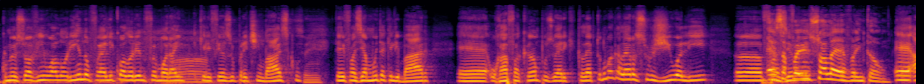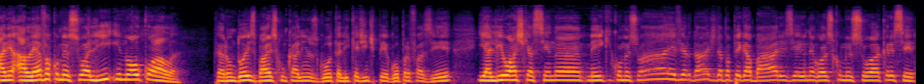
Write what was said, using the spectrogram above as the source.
Começou a vir o Alorino, foi ali que o Alorino foi morar, em, que ele fez o Pretinho Básico. Ah. Sim. Então ele fazia muito aquele bar. É, o Rafa Campos, o Eric Clapton, toda uma galera surgiu ali. ah, Essa fazendo- foi sua leva, então. é, a, minha- a leva começou ali e no Alcoala. Eram dois bares com Carlinhos Gota ali que a gente pegou pra fazer. E ali eu acho que a cena meio que começou. Ah, é verdade, dá pra pegar bares. E aí o negócio começou a crescer.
